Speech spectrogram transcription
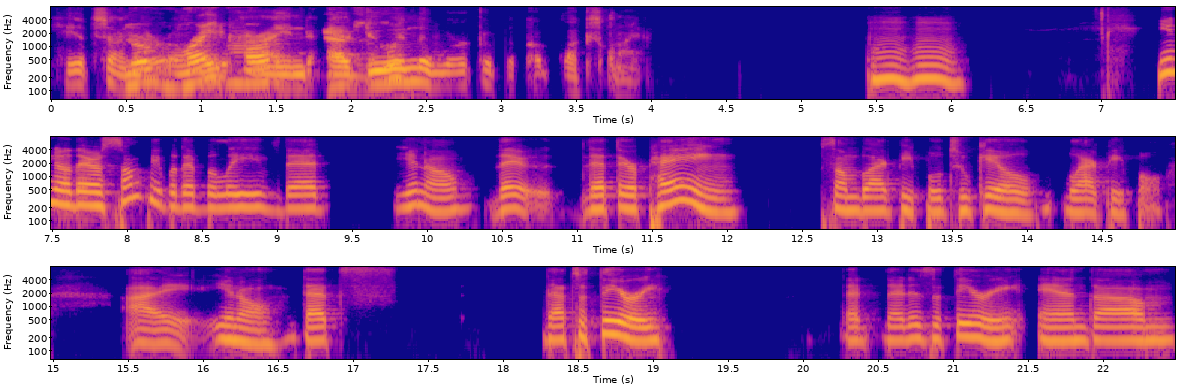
hits on You're their right, own kind are doing the work of the Ku Klux Klan. Mm-hmm. You know, there are some people that believe that you know they that they're paying some black people to kill black people. I you know that's that's a theory. That that is a theory. And um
